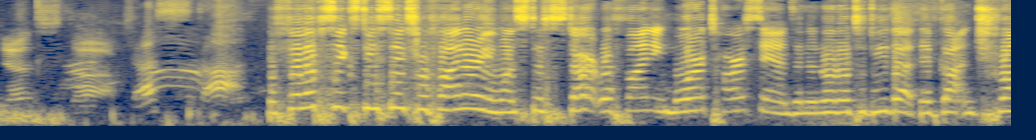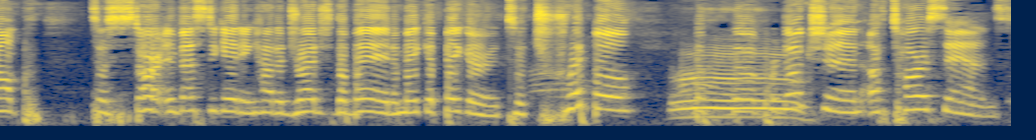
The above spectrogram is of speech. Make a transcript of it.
Just stop. Just stop. The Phillips 66 refinery wants to start refining more tar sands, and in order to do that, they've gotten Trump to start investigating how to dredge the bay to make it bigger, to triple the, the production of tar sands.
